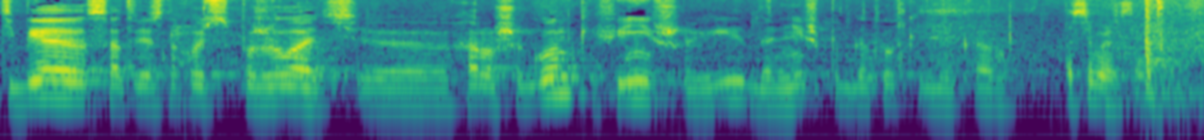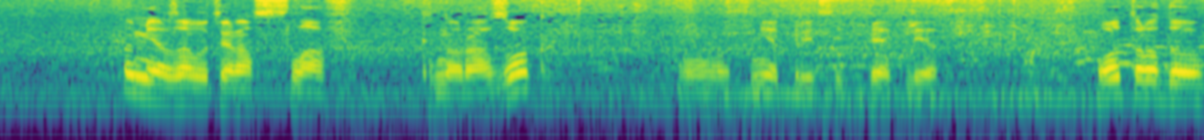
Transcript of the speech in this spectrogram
Тебе, соответственно, хочется пожелать э, хорошей гонки, финиша и дальнейшей подготовки к Дакару. Спасибо, Александр. Ну, меня зовут Ярослав Кноразок. Вот, мне 35 лет от роду.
